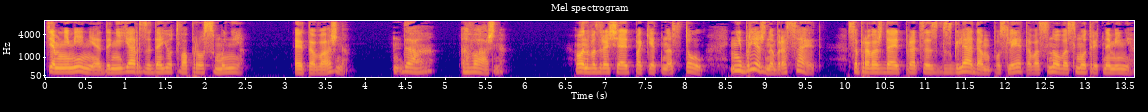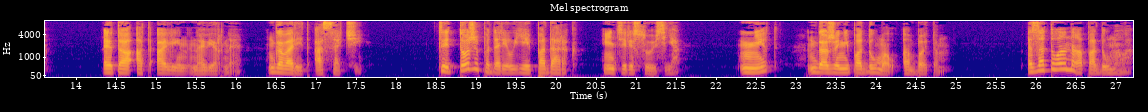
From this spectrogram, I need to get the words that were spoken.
Тем не менее, Данияр задает вопрос мне. «Это важно?» «Да», Важно. Он возвращает пакет на стол, небрежно бросает, сопровождает процесс взглядом, после этого снова смотрит на меня. «Это от Алины, наверное», — говорит Асачи. «Ты тоже подарил ей подарок?» — интересуюсь я. Нет, даже не подумал об этом. Зато она подумала.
